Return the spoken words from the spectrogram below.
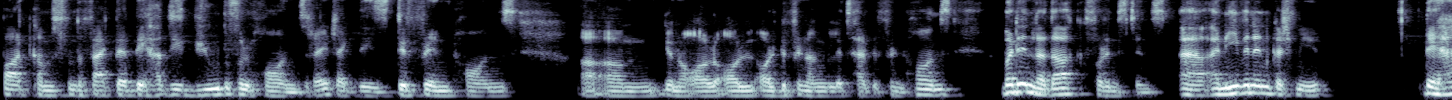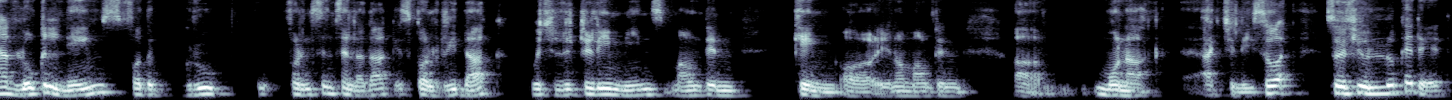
part comes from the fact that they have these beautiful horns, right? Like these different horns um, you know, all, all, all different ungulates have different horns. But in Ladakh, for instance, uh, and even in Kashmir, they have local names for the group. For instance, in Ladakh, it's called Ridak, which literally means mountain king or you know mountain uh, monarch actually so so if you look at it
